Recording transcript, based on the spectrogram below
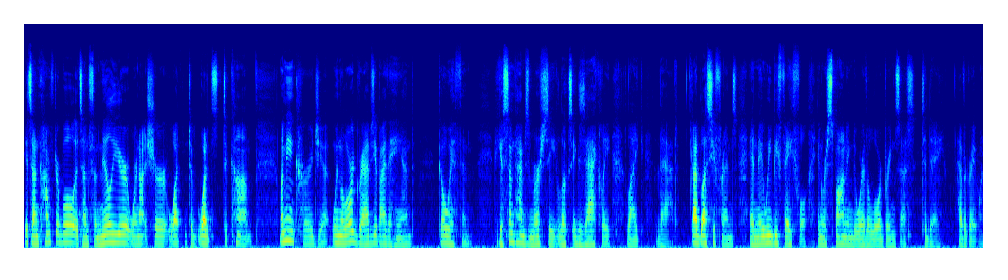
It's uncomfortable, it's unfamiliar, we're not sure what to, what's to come. Let me encourage you when the Lord grabs you by the hand, go with Him because sometimes mercy looks exactly like that. God bless you, friends, and may we be faithful in responding to where the Lord brings us today. Have a great one.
